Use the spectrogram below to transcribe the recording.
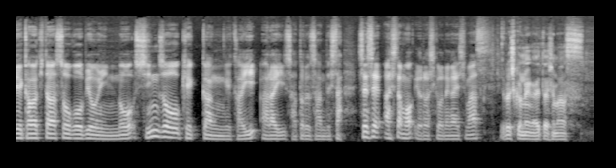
えー、川北総合病院の心臓血管外科医新井悟さんでした。先生明日もよろしくお願いします。よろしくお願いいたします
